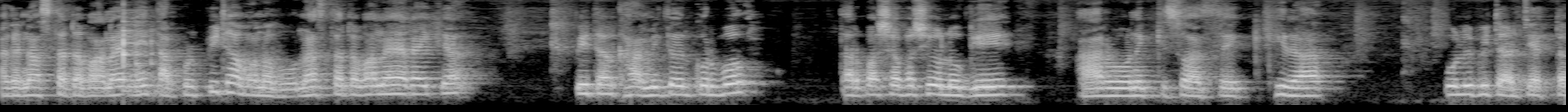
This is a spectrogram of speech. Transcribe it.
আগে নাস্তাটা বানাই নিই, তারপর পিঠা বানাবো। নাস্তাটা বানায় রাইখা, পিঠার খামি তৈরি করব। তার পাশাপাশি হলো গিয়ে আরও অনেক কিছু আছে। ক্ষীরা, পুলি পিঠার যে একটা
